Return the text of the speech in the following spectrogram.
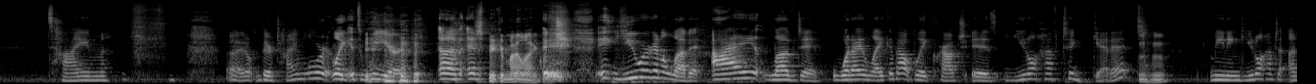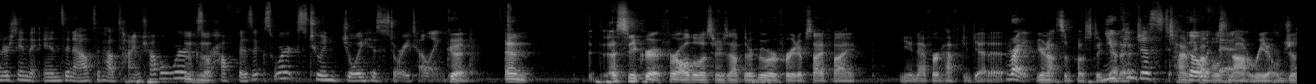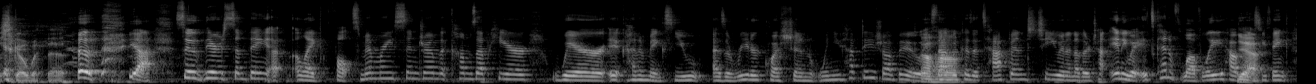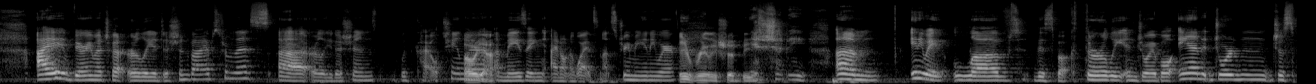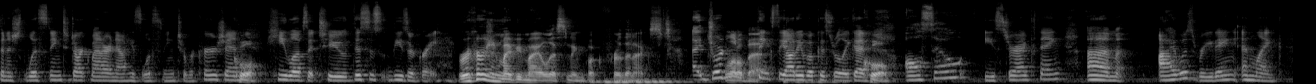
time I don't they're time lord like it's weird um and Speaking my language. it, you are gonna love it i loved it what i like about blake crouch is you don't have to get it Mhm. meaning you don't have to understand the ins and outs of how time travel works Mm-hmm. or how physics works to enjoy his storytelling Good. And a secret for all the listeners out there who are afraid of sci-fi: you never have to get it. Right. You're not supposed to get You it. can just time go with travel's it. not real. Just go with it. yeah. So there's something uh, like false memory syndrome that comes up here where it kind of makes you, as a reader, question when you have deja vu. Is Uh-huh. that because it's happened to you in another time? Anyway, it's kind of lovely how it Yeah. makes you think. I very much got early edition vibes from this. Uh, early editions with Kyle Chandler. Oh, yeah. Amazing. I don't know why it's not streaming anywhere. It really should be. It should be. Um, anyway, loved this book. Thoroughly enjoyable. And Jordan just finished listening to Dark Matter. Now he's listening to Recursion. Cool. He loves it too. This is these are great. Recursion might be my listening book for the next. Uh, Jordan little bit. thinks the audiobook is really good. Cool. Also, Easter egg thing. Um, I was reading and like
